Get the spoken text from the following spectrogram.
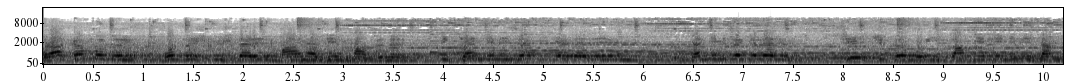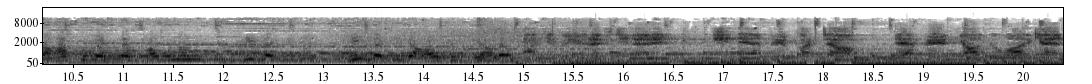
Bırakın bu dış, bu dış güçlerin manasını. Bir kendinize bir gelelim. Kendimize gelelim. Siz çıkın bu İslam birliğini bizden daha kuvvetle savunun. Biz de sizi, sizi alkışlayalım. AKP yöneticileri şimdi en büyük katliam, en büyük yangın varken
